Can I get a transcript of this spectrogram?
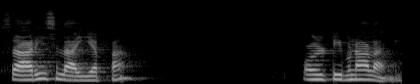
ਸਾਰੀ ਸਿਲਾਈ ਆਪਾਂ ਉਲਟੀ ਬਣਾ ਲਾਂਗੇ।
